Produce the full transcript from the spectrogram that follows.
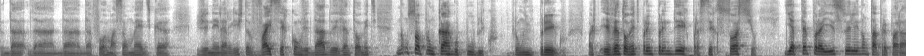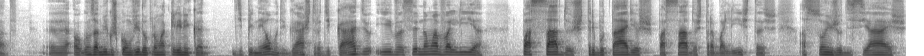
da, da, da, da formação médica generalista vai ser convidado, eventualmente, não só para um cargo público, para um emprego, mas eventualmente para empreender, para ser sócio. E até para isso ele não está preparado. É, alguns amigos convidam para uma clínica de pneumo, de gastro, de cardio, e você não avalia passados tributários, passados trabalhistas, ações judiciais,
